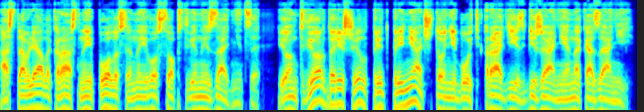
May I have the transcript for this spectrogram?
оставляла красные полосы на его собственной заднице, и он твердо решил предпринять что-нибудь ради избежания наказаний.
